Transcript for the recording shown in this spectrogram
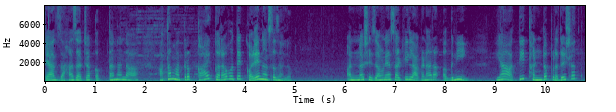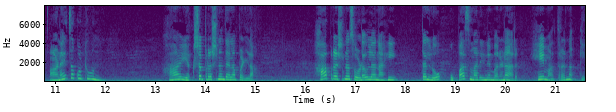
त्या जहाजाच्या कप्तानाला आता मात्र काय करावं ते कळेनासं झालं. अन्न शिजवण्यासाठी लागणारा अग्नी ह्या अति थंड प्रदेशात आणायचा कुठून? हा यक्षप्रश्न त्याला पडला. हा प्रश्न सोडवला नाही तर लोक उपासमारीने मरणार हे मात्र नक्की.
